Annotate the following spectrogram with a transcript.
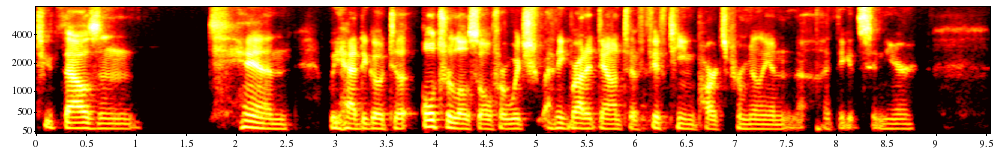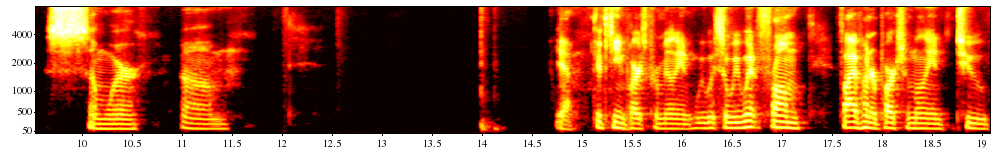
2010, we had to go to ultra low sulfur, which I think brought it down to 15 parts per million. I think it's in here somewhere. Um, yeah, 15 parts per million. We so we went from 500 parts per million to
